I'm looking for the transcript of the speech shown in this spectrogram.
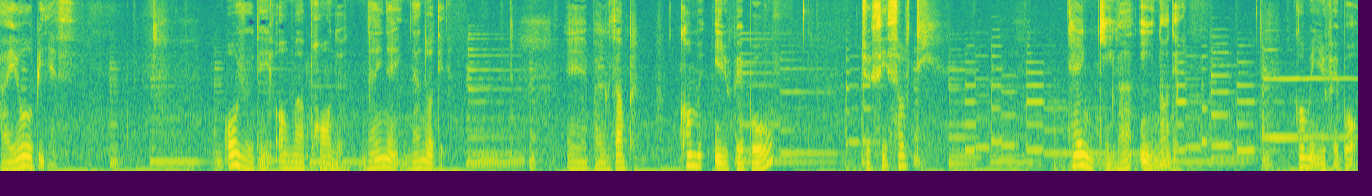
火曜日です。オジュリー・オンマポー、ないないなので。えー、イザンプ、コム・イル・フェボー、ジューシー・ソルティー。天気がいいので。ゴミルフェボー、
